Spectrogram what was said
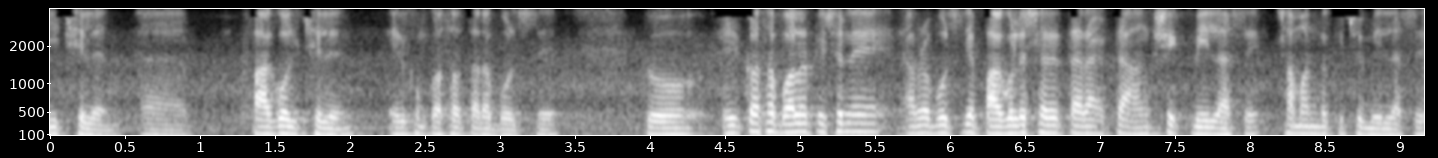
ই ছিলেন পাগল ছিলেন, এরকম কথাও তারা বলছে। তো এই কথা বলার পেছনে আমরা বলছি যে পাগলের সাথে তারা একটা আংশিক মিল আছে, সামান্য কিছু মিল আছে।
